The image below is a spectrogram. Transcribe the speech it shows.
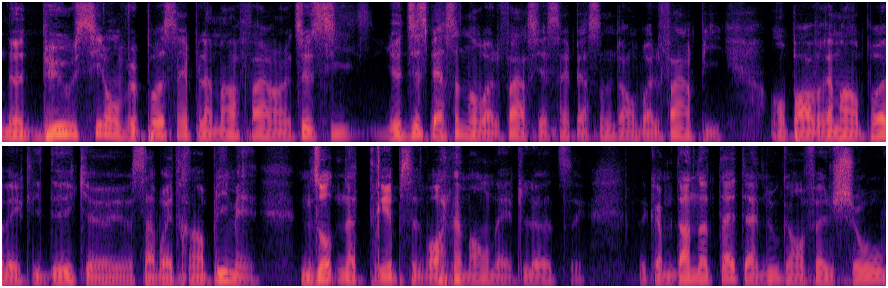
notre but aussi. on veut pas simplement faire un. S'il y a 10 personnes, on va le faire. S'il y a 5 personnes, on va le faire. Puis, on part vraiment pas avec l'idée que ça va être rempli. Mais nous autres, notre trip, c'est de voir le monde être là. C'est comme dans notre tête à nous, quand on fait le show,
